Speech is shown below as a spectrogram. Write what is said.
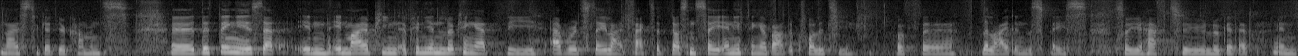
nice to get your comments. the thing is that, in in my opinion, opinion, looking at the average daylight factor doesn't say anything about the quality of uh, the light in the space. So you have to look at it in,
